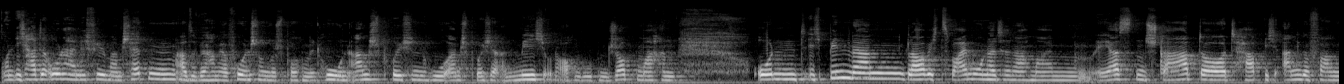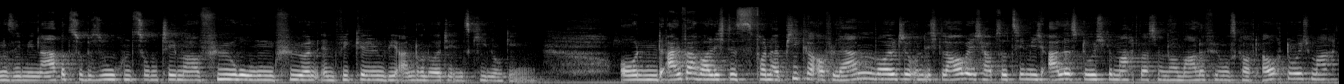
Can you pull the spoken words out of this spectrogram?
Und ich hatte unheimlich viel Manschetten. Also wir haben ja vorhin schon gesprochen mit hohen Ansprüchen, hohe Ansprüche an mich und auch einen guten Job machen. Und ich bin dann, glaube ich, zwei Monate nach meinem ersten Start dort, habe ich angefangen, Seminare zu besuchen zum Thema Führung, Führen, Entwickeln, wie andere Leute ins Kino gingen. Und einfach, weil ich das von der Pike auf lernen wollte. Und ich glaube, ich habe so ziemlich alles durchgemacht, was eine normale Führungskraft auch durchmacht.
